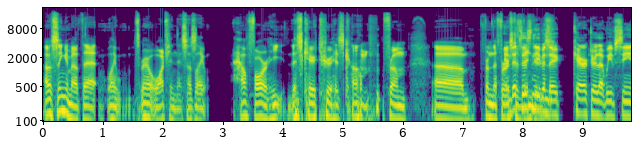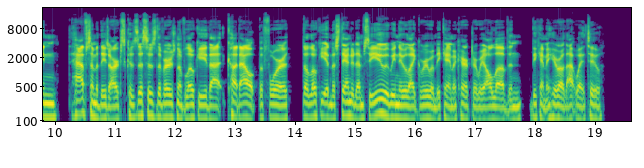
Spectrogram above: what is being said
I was thinking about that like throughout watching this. I was like, how far he this character has come from um from the And first this isn't even the character that we've seen have some of these arcs because this is the version of Loki that cut out before the Loki in the standard MCU, we knew like grew and became a character we all loved and became a hero that way too.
